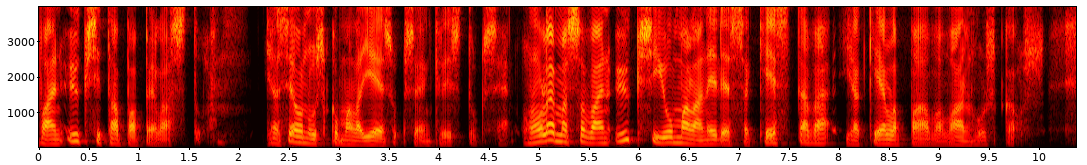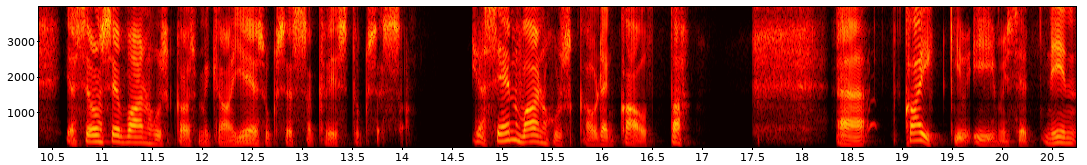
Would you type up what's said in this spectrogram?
vain yksi tapa pelastua. Ja se on uskomalla Jeesukseen Kristukseen. On olemassa vain yksi Jumalan edessä kestävä ja kelpaava vanhuskaus. Ja se on se vanhuskaus, mikä on Jeesuksessa Kristuksessa. Ja sen vanhuskauden kautta ää, kaikki ihmiset, niin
